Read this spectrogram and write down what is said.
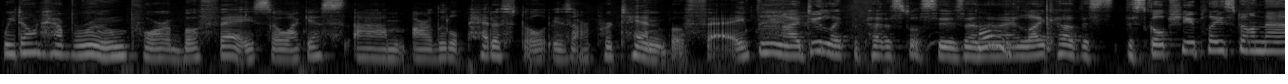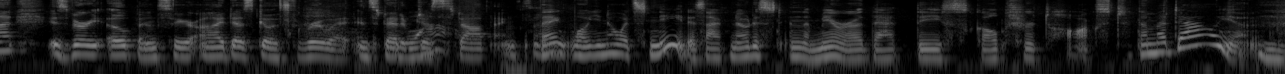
We don't have room for a buffet, so I guess um, our little pedestal is our pretend buffet. Mm, I do like the pedestal, Susan, oh. and I like how the the, the sculpture you placed on that is very open, so your eye does go through it instead of wow. just stopping. So. Thank, well, you know what's neat is I've noticed in the mirror that the sculpture talks to the medallion. Mm.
